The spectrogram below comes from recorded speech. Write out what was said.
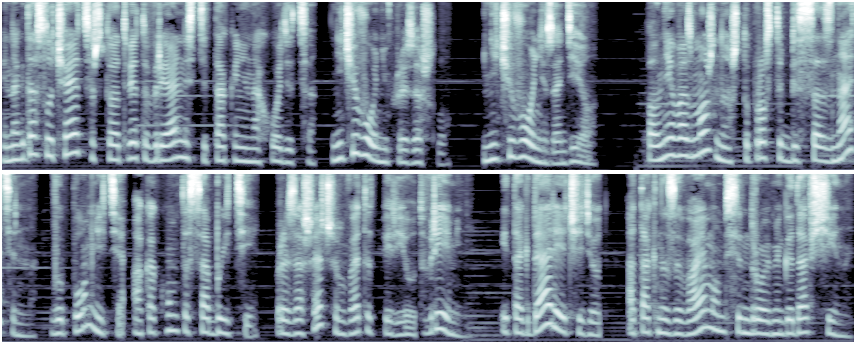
Иногда случается, что ответа в реальности так и не находится. Ничего не произошло. Ничего не задело. Вполне возможно, что просто бессознательно вы помните о каком-то событии, произошедшем в этот период времени. И тогда речь идет о так называемом синдроме годовщины.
